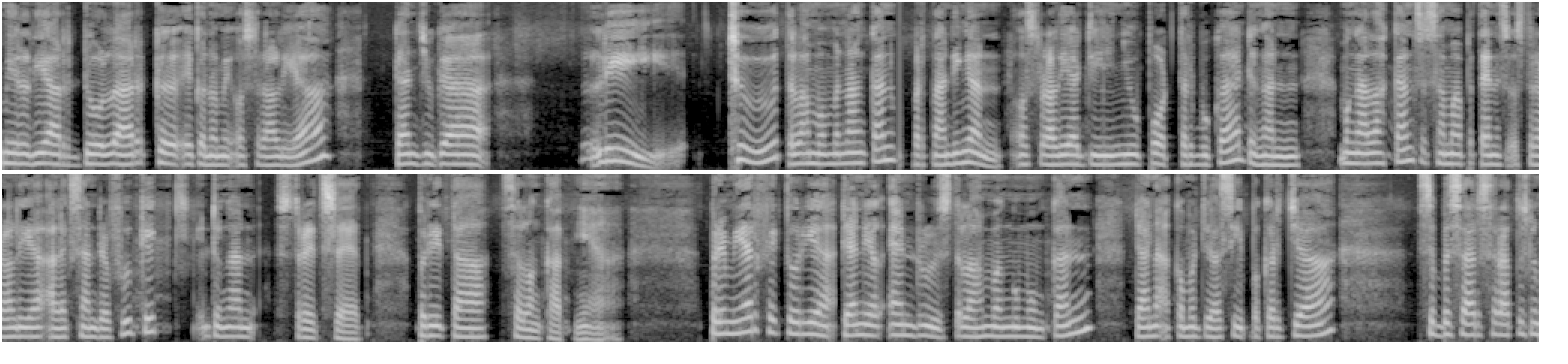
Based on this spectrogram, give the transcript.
miliar dolar ke ekonomi Australia dan juga Lee Tu telah memenangkan pertandingan Australia di Newport terbuka dengan mengalahkan sesama petenis Australia Alexander Vukic dengan straight set. Berita selengkapnya. Premier Victoria Daniel Andrews telah mengumumkan dana akomodasi pekerja sebesar 150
